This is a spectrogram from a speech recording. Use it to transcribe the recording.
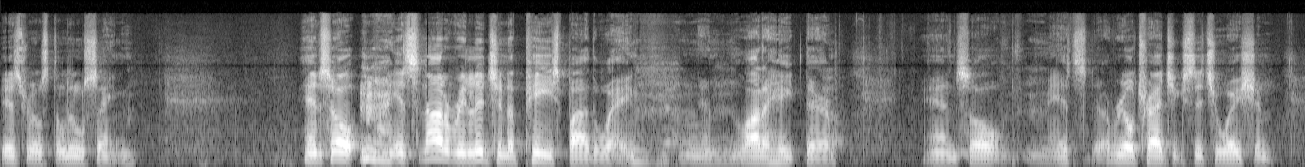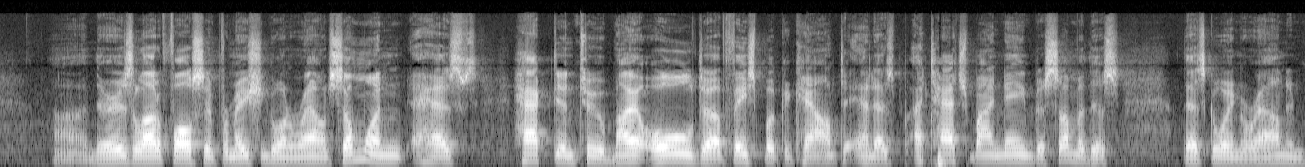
Israel's the little Satan. And so it's not a religion of peace, by the way. A lot of hate there. And so it's a real tragic situation. Uh, there is a lot of false information going around. Someone has hacked into my old uh, Facebook account and has attached my name to some of this that's going around and,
